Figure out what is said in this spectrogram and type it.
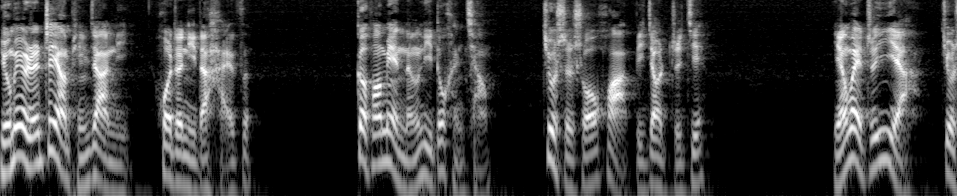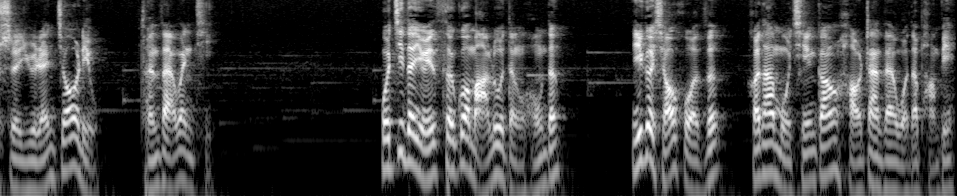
有没有人这样评价你或者你的孩子？各方面能力都很强，就是说话比较直接。言外之意啊，就是与人交流存在问题。我记得有一次过马路等红灯，一个小伙子和他母亲刚好站在我的旁边。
